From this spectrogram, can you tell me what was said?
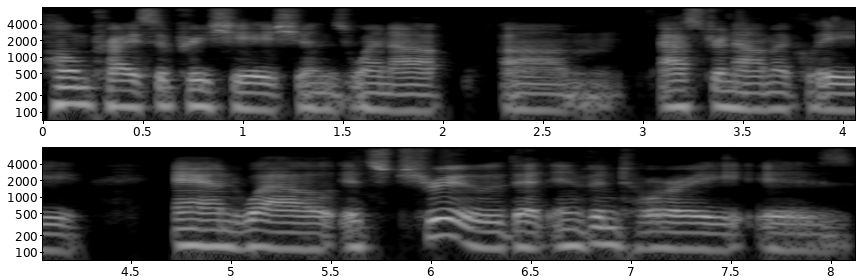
home price appreciations went up um, astronomically. And while it's true that inventory is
